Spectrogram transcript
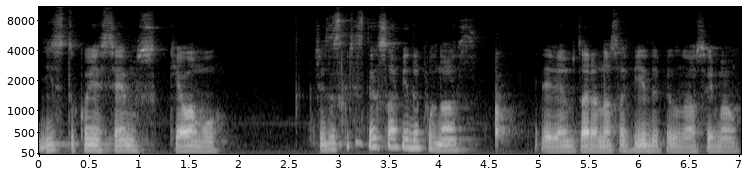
Nisto conhecemos que é o amor. Jesus Cristo deu sua vida por nós. E devemos dar a nossa vida pelo nosso irmão.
